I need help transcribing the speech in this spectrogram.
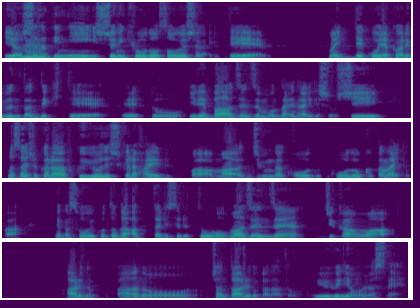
起業した時に一緒に共同創業者がいて、まあ、行ってこう役割分担できて、えっと、いれば全然問題ないでしょうし、まあ、最初から副業でしっかり入るとか、まあ、自分がコードコードを書かないとか、なんかそういうことがあったりすると、まあ、全然時間はあるの、あの、ちゃんとあるのかなというふうには思いますね。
